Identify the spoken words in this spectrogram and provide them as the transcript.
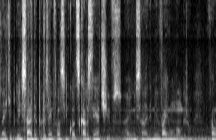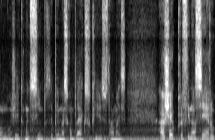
na equipe do Insider, por exemplo, e falar assim: quantos caras tem ativos? Aí o Insider me vai um número, falando de um jeito muito simples, é bem mais complexo que isso, tá? Mas aí eu chego para o financeiro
